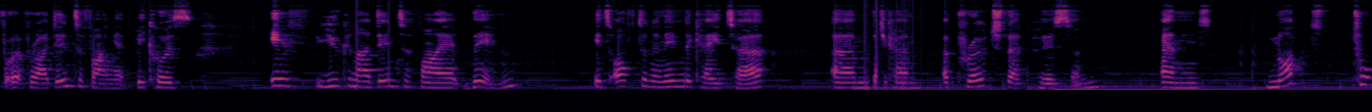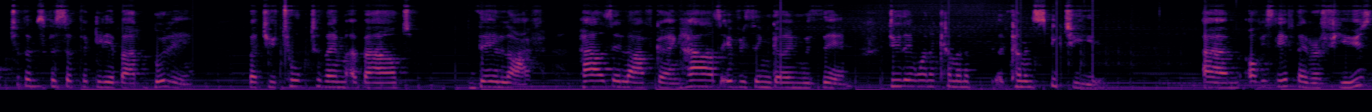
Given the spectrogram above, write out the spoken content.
for, for identifying it because if you can identify it then, it's often an indicator um, that you can approach that person and not talk to them specifically about bullying, but you talk to them about their life. How's their life going? How's everything going with them? Do they want to come and come and speak to you? Um, obviously, if they refuse,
